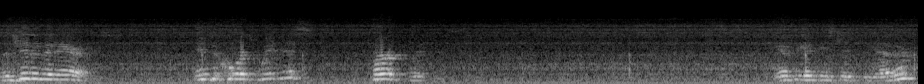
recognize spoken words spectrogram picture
legitimate heirs, intercourse witness, birth witness. We have to get these kids together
